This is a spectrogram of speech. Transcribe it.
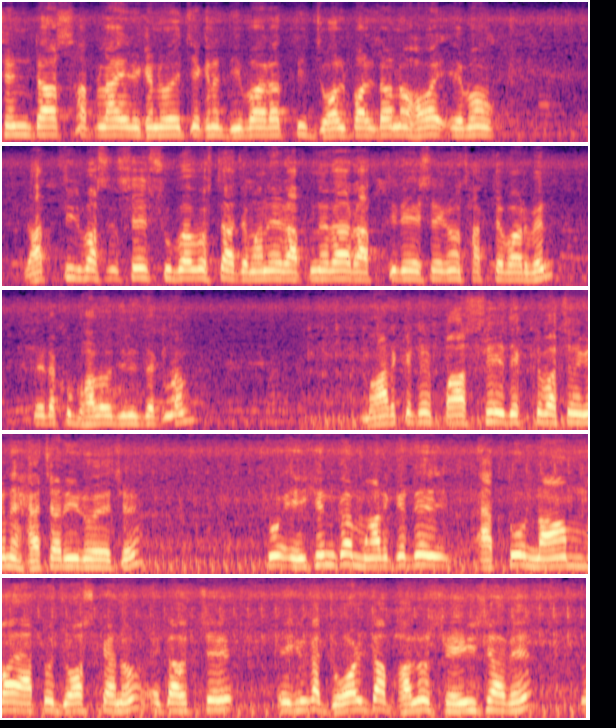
সেন্টার সাপ্লাই এখানে রয়েছে, এখানে দিবারাত্রি জল পাল্টানো হয় এবং রাত্রির বাসে সুব্যবস্থা আছে মানে আপনারা রাত্রিরে এসে এখানে থাকতে পারবেন। তো এটা খুব ভালো জিনিস দেখলাম। মার্কেটের পাশে দেখতে পাচ্ছেন এখানে হ্যাচারি রয়েছে। তো এইখানকার মার্কেটে এত নাম বা এত যশ কেন? এটা হচ্ছে এখানকার জলটা ভালো সেই হিসাবে। তো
